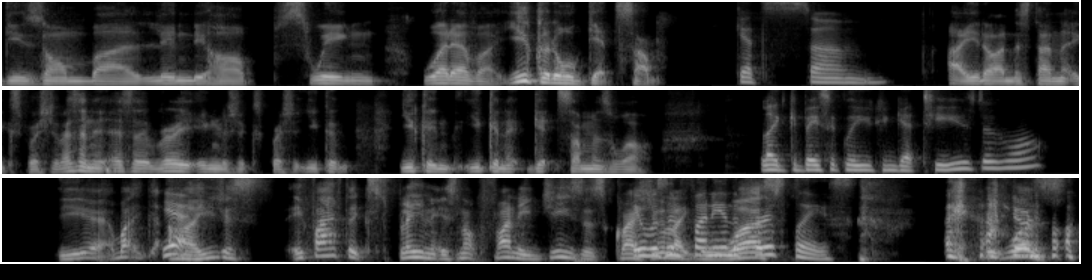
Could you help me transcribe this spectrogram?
kizomba, lindy hop, swing, whatever, you could all get some. Get some. Ah, you don't understand that expression. That's an that's a very English expression. You can you can you can get some as well. Like basically, you can get teased as well. Yeah, but yeah, uh, you just if I have to explain it, it's not funny. Jesus Christ, it wasn't like funny the in worst. the first place. I, don't know,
